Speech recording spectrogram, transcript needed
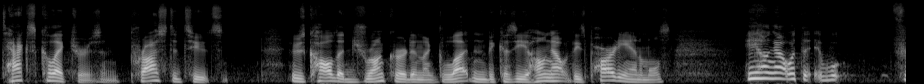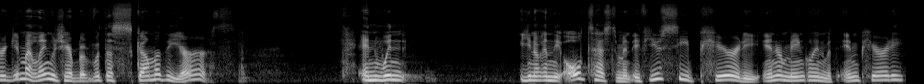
tax collectors and prostitutes. Was called a drunkard and a glutton because he hung out with these party animals. He hung out with the, forgive my language here, but with the scum of the earth. And when, you know, in the Old Testament, if you see purity intermingling with impurity,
